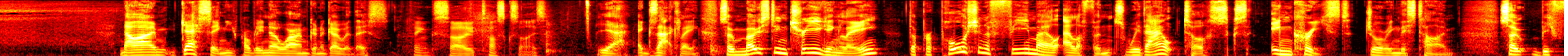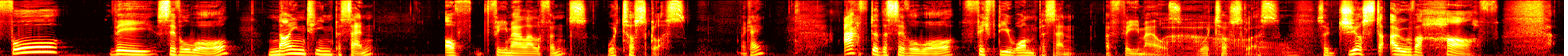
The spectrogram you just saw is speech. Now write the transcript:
Now, I'm guessing you probably know where I'm going to go with this. I think so. Tusk size. Yeah, exactly. So, most intriguingly, the proportion of female elephants without tusks increased during this time. So, before the Civil War, 19% of female elephants were tuskless. Okay? After the Civil War, 51% of females were tuskless. So, just over half.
